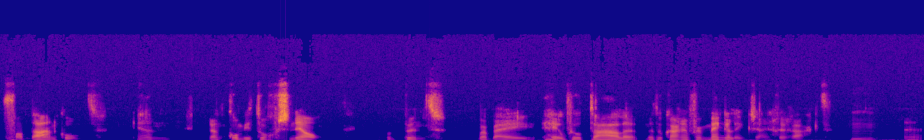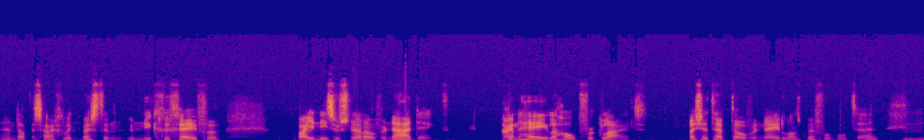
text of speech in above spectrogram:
vandaan komt. En dan kom je toch snel op een punt waarbij heel veel talen met elkaar in vermengeling zijn geraakt. Hmm. Eh, en dat is eigenlijk best een uniek gegeven waar je niet zo snel over nadenkt, maar een hele hoop verklaart. Als je het hebt over Nederlands bijvoorbeeld, hè? Mhm.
